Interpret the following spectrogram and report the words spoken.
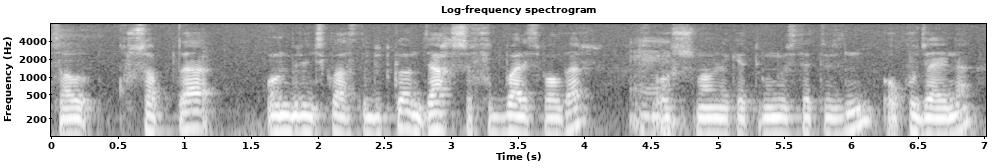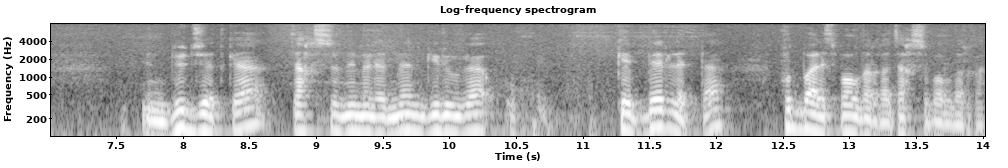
мисалы куршапта он биринчи классты бүткөн жакшы футболист балдар ош мамлекеттик университетибиздин окуу жайына бюджетке жакшы немелер менен кирүүгө кеп берилет да. Футболист балдарга жакшы балдарга.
